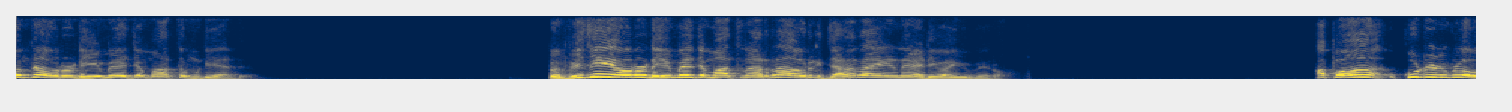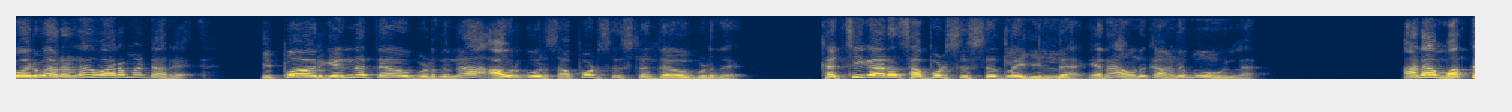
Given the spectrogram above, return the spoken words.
வந்து அவரோட இமேஜை மாற்ற முடியாது. இப்போ விஜய் அவரோட இமேஜை மாற்றினாருன்னா அவருக்கு ஜனநாயகனே அடி வாங்கி போயிடும் அப்போ கூட்டணிக்குள்ளே வருவாருன்னா வரமாட்டார். இப்போ அவருக்கு என்ன தேவைப்படுதுன்னா அவருக்கு ஒரு சப்போர்ட் சிஸ்டம் தேவைப்படுது. கட்சிக்காரன் சப்போர்ட் சிஸ்டத்தில் இல்லை. ஏன்னா அவனுக்கு அனுபவம் இல்லை. ஆனால் மற்ற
